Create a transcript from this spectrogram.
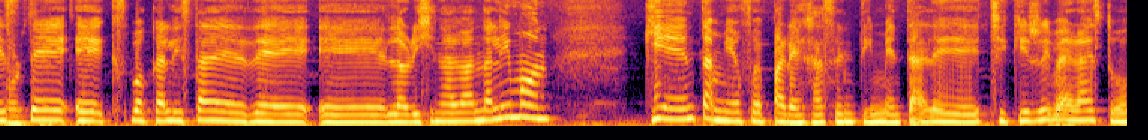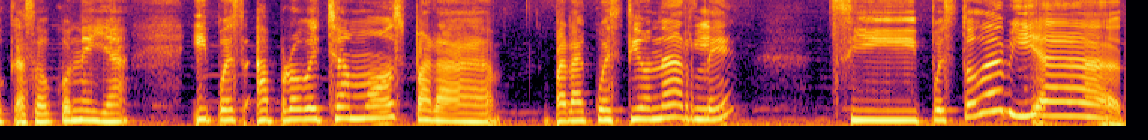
este ex vocalista de, de, eh, la original banda Limón, quien también fue pareja sentimental de Chiquis Rivera, estuvo casado con ella. Y pues aprovechamos para, para cuestionarle si pues todavía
